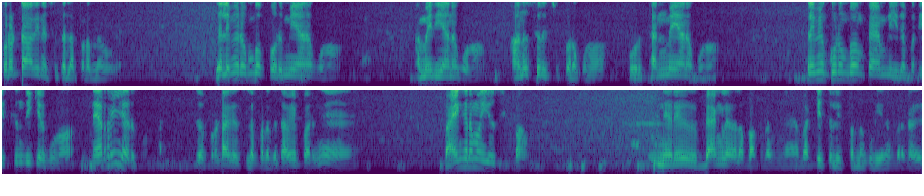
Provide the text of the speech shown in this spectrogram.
புரட்டாதி நட்சத்திரத்துல பிறந்தவங்க. இதுலையுமே ரொம்ப பொறுமையான குணம். அமைதியான குணம் அனுசரித்து பிறக்கணும் குணம் ஒரு தன்மையான குணம். இதுலையுமே குடும்பம் ஃபேமிலி இதை பற்றி சிந்திக்கிற குணம் நிறைய இருக்கும். இந்த புரட்டாகத்தில் பிறந்துட்டாவே பாருங்க பயங்கரமாக யோசிப்பாங்க. நிறைய பேங்க்ல வேலை பார்க்குறவங்க வட்டி தொழில் பண்ணக்கூடிய நபர்கள்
